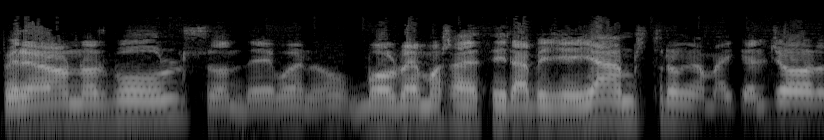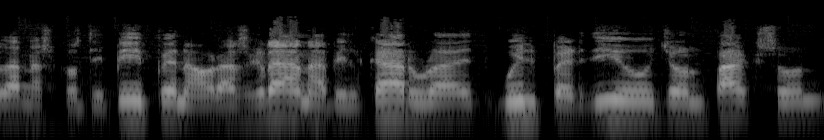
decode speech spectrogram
Pero eran unos Bulls donde, bueno, volvemos a decir a BJ Armstrong, a Michael Jordan, a Scottie Pippen, a Horace Grant, a Bill Cartwright, Will Perdue, John Paxson.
